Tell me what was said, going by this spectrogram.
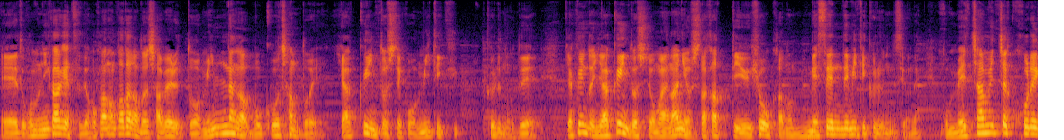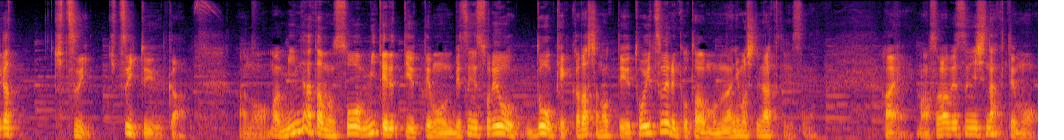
えー、とこの2ヶ月で他の方々と喋るとみんなが僕をちゃんと役員としてこう見てくるので逆に言うと役員としてお前何をしたかっていう評価の目線で見てくるんですよね。めちゃめちゃこれがきつい。きついというかあの、まあ、みんな多分そう見てるって言っても別にそれをどう結果出したのっていう問い詰めることはもう何もしてなくてですね。はい。まあそれは別にしなくても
